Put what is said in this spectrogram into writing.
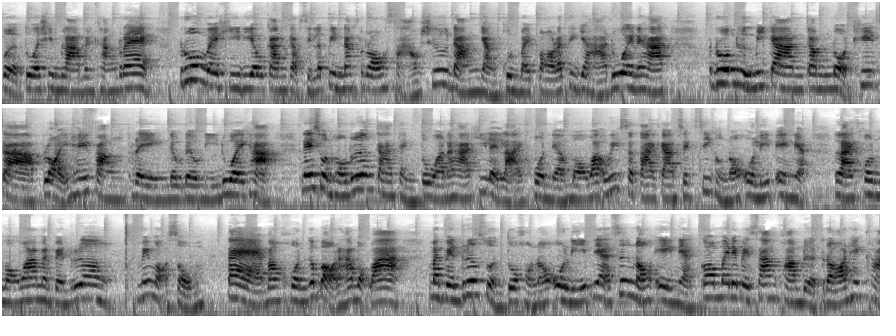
เปิดตัวชิมลางเป็นครั้งแรก ร่วมเวทีเดียวกันกับศิลปินนักร้องสาวชื่อดังอย่างคุณใบปอรัตยาด้วยนะคะ รวมถึงมีการกำหนดที่จะปล่อยให้ฟังเพลงเร็วๆนี้ด้วยค่ะ ในส่วนของเรื่องการแต่งตัวนะคะ ที่หลาย ๆ คนเนี่ยมองว่าวิสไตล์การเซ็กซี่ของน้องโอลิฟเองเนี่ยหลายคนมองว่ามันเป็นเรื่องไม่เหมาะสม แต่บางคนก็บอกนะคะบอกว่า มันเป็นเรื่องส่วนตัวของน้องโอลิฟเนี่ยซึ่งน้องเองเนี่ยก็ไม่ได้ไปสร้างความเดือดร้อนให้ใคร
